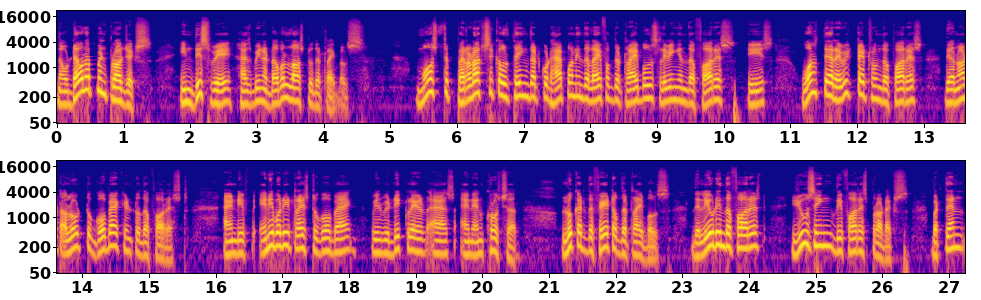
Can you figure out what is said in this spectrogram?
Now, development projects in this way has been a double loss to the tribals. Most paradoxical thing that could happen in the life of the tribals living in the forest is once they are evicted from the forest, they are not allowed to go back into the forest. And if anybody tries to go back, will be declared as an encroacher. Look at the fate of the tribals. They lived in the forest using the forest products but then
